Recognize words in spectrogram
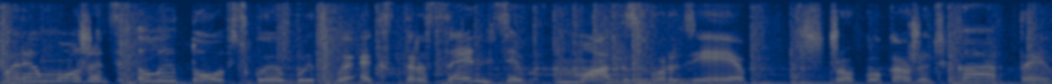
переможець литовської битви екстрасенсів Макс Гордєєв. Що покажуть карти?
